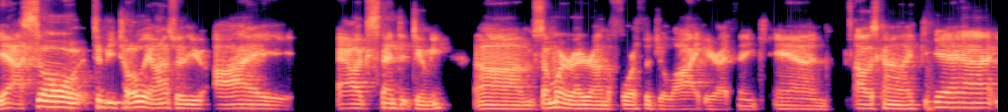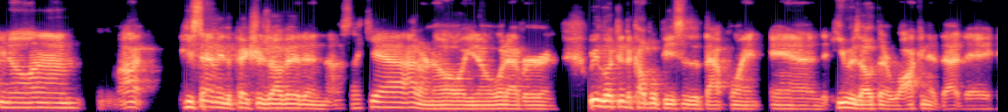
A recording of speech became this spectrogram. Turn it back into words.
Yeah. So to be totally honest with you, I Alex sent it to me um, somewhere right around the Fourth of July here, I think, and I was kind of like, yeah, you know, um, I, he sent me the pictures of it, and I was like, yeah, I don't know, you know, whatever. And we looked at a couple pieces at that point, and he was out there walking it that day,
